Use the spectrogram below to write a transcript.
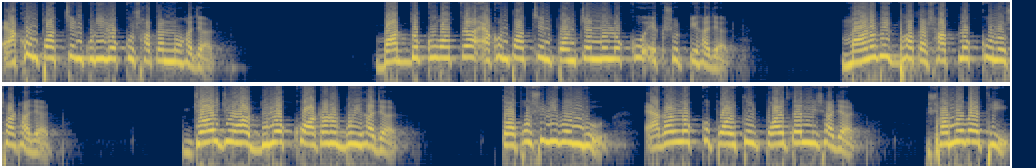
এখন পাচ্ছেন কুড়ি লক্ষ সাতান্ন হাজার। বার্ধক্য ভাতা এখন পাচ্ছেন পঞ্চান্ন লক্ষ একষট্টি হাজার। মানবিক ভাতা সাত লক্ষ উনষাট হাজার। জয় জোহার দু লক্ষ আটানব্বই হাজার। তপশিলি বন্ধু এগারো লক্ষ পঁয়ত- পঁয়তাল্লিশ হাজার। সমব্যথী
